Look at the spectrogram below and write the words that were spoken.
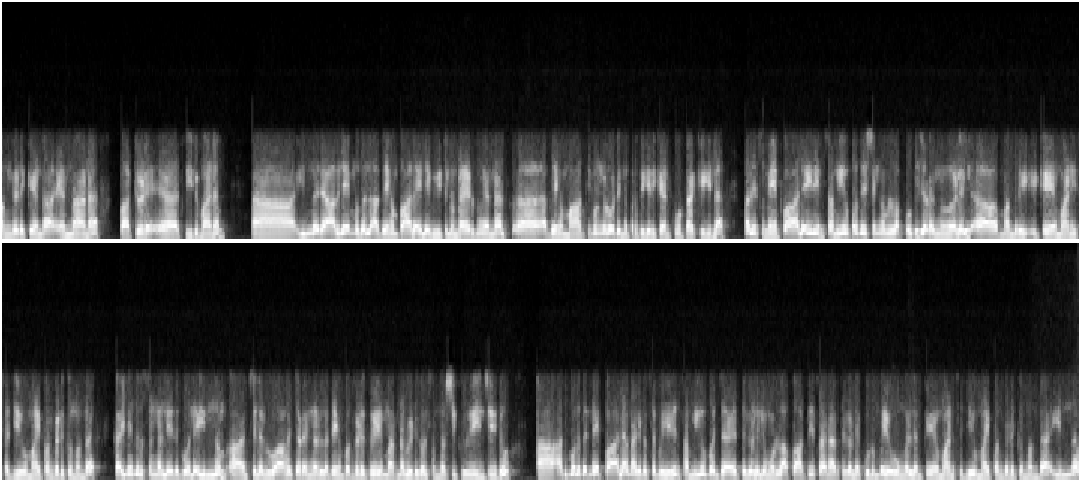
പങ്കെടുക്കേണ്ട എന്നാണ് പാർട്ടിയുടെ തീരുമാനം. ഇന്ന് രാവിലെ മുതൽ അദ്ദേഹം പാലയിലെ വീട്ടിലുണ്ടായിരുന്നു. എന്നാൽ അദ്ദേഹം മാധ്യമങ്ങളോട് ഇന്ന് പ്രതികരിക്കാൻ കൂട്ടാക്കിയില്ല. അതേസമയം പാലയിലെയും സമീപ പ്രദേശങ്ങളിലുള്ള പൊതുചടങ്ങുകളിൽ മന്ത്രി കെ എം മാണി സജീവമായി പങ്കെടുക്കുന്നുണ്ട്. കഴിഞ്ഞ ദിവസങ്ങളിലേതുപോലെ ഇന്നും ചില വിവാഹ ചടങ്ങുകളിൽ അദ്ദേഹം പങ്കെടുക്കുകയും മരണവീടുകൾ സന്ദർശിക്കുകയും ചെയ്തു. അതുപോലെ തന്നെ പാലാ നഗരസഭയിലും സമീപ പഞ്ചായത്തുകളിലുമുള്ള പാർട്ടി സ്ഥാനാർത്ഥികളുടെ കുടുംബയോഗങ്ങളിലും കെ എം മാണി സജീവമായി പങ്കെടുക്കുന്നുണ്ട്. ഇന്ന്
